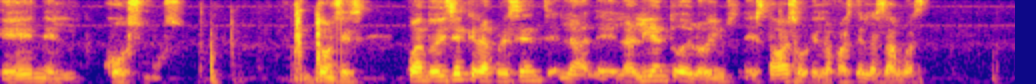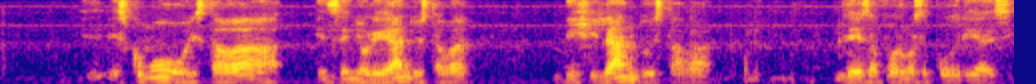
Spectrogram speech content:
en el cosmos. Entonces, cuando dice que la el aliento de Elohim estaba sobre la faz de las aguas, es como estaba enseñoreando, estaba vigilando, estaba de esa forma se podría decir.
